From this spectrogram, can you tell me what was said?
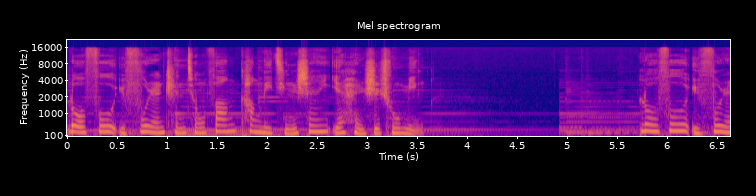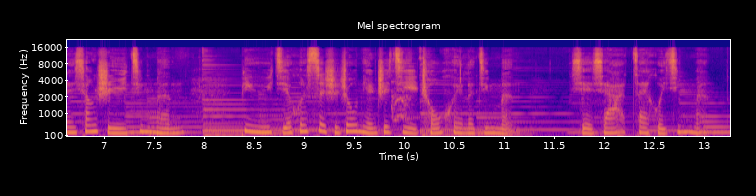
洛夫与夫人陈琼芳伉俪情深，也很是出名。洛夫与夫人相识于金门，并于结婚四十周年之际重回了金门。写下再回金门，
